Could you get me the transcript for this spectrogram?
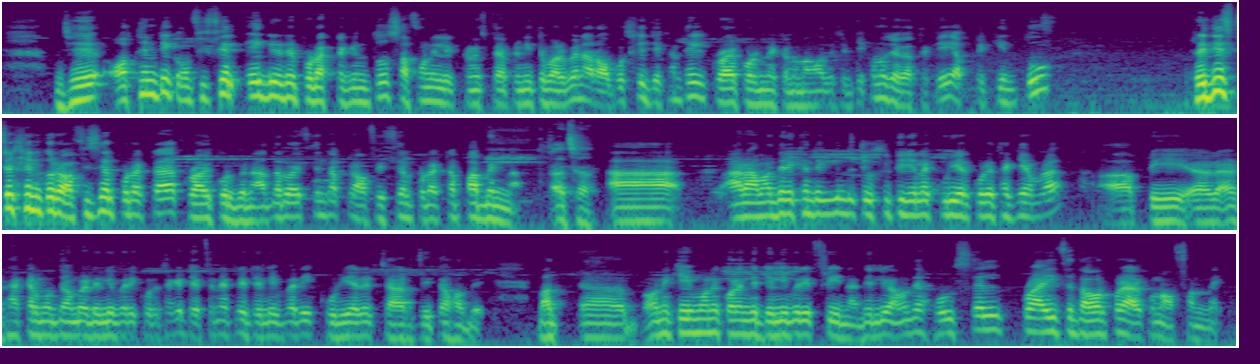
যে অথেন্টিক অফিসিয়াল এ গ্রেডের প্রোডাক্টটা কিন্তু সাফন ইলেকট্রনিক্স আপনি নিতে পারবেন। আর অবশ্যই যেখান থেকে ক্রয় করেন না কেন বাংলাদেশের যে কোনো জায়গা থেকেই আপনি কিন্তু রেজিস্ট্রেশন করে অফিসিয়াল প্রোডাক্টটা ক্রয় করবেন আদারওয়াইজ কিন্তু আপনি অফিসিয়াল প্রোডাক্টটা পাবেন না। আচ্ছা। আর আমাদের এখান থেকে কিন্তু চৌষট্টি জেলায় কুরিয়ার করে থাকি আমরা। আপনি ঢাকার মধ্যে আমরা ডেলিভারি করে থাকি ডেফিনেটলি ডেলিভারি কুরিয়ারের চার্জ দিতে হবে। বা অনেকেই মনে করেন যে ডেলিভারি ফ্রি না ডেলিভারি আমাদের হোলসেল প্রাইসে দেওয়ার পরে আর কোনো অফার নাই।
